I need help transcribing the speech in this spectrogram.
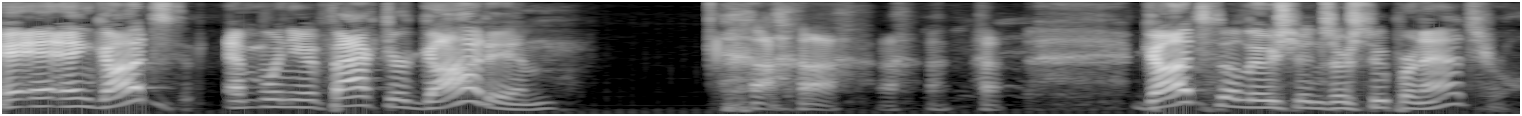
And god's and when you factor god in god's solutions are supernatural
